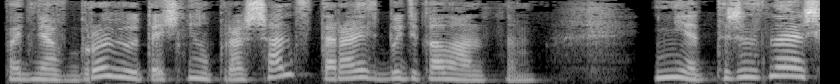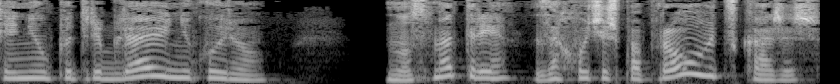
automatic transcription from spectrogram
Подняв брови, уточнил Прошант, стараясь быть галантным. «Нет, ты же знаешь, я не употребляю и не курю». «Ну смотри, захочешь попробовать, скажешь».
